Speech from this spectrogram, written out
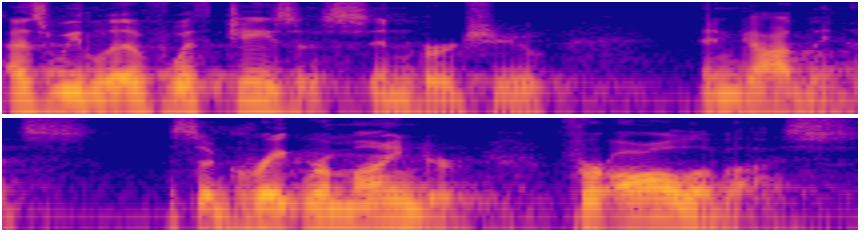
as we live with Jesus in virtue and godliness. This is a great reminder for all of us.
